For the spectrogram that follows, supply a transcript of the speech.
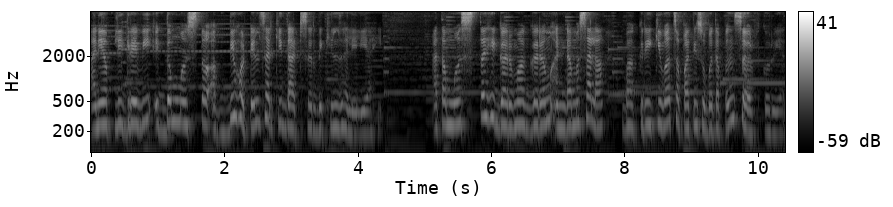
आणि आपली ग्रेव्ही एकदम मस्त अगदी हॉटेलसारखी दाटसर देखील झालेली आहे. आता मस्त ही गरमागरम अंडा मसाला भाकरी किंवा चपातीसोबत आपण सर्व करूयात.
